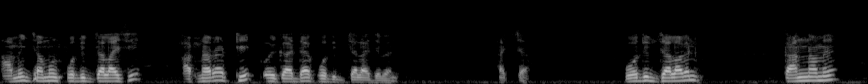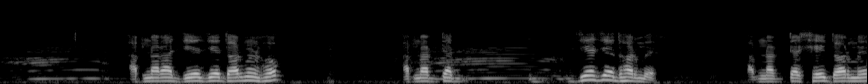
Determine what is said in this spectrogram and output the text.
আমি যেমন প্রদীপ জ্বালাইছি, আপনারা ঠিক ওই কায়দায় প্রদীপ জ্বালাই দেবেন। আচ্ছা প্রদীপ জ্বালাবেন কার নামে? আপনারা যে যে ধর্মের হোক আপনারটা যে যে ধর্মের, আপনারটা সেই ধর্মে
